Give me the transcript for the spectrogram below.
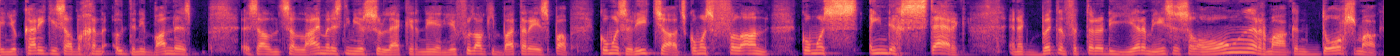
en jou karretjie sal begin oud en die bande is is al se alignment is nie meer so lekker nie en jy voel dalk die battery is pap. Kom ons recharge, kom ons vul aan, kom ons eindig sterk. En ek bid en vertrou die Here mense sal honger maak en dors maak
